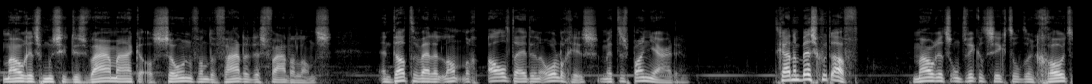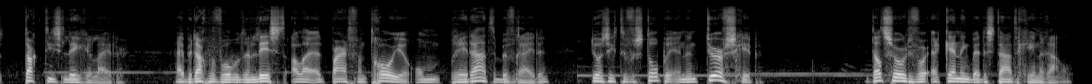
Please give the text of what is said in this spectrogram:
Maurits moest zich dus waarmaken als zoon van de vader des vaderlands. En dat terwijl het land nog altijd in oorlog is met de Spanjaarden. Het gaat hem best goed af. Maurits ontwikkelt zich tot een groot tactisch legerleider. Hij bedacht bijvoorbeeld een list à het paard van Troje om Breda te bevrijden door zich te verstoppen in een turfschip. Dat zorgde voor erkenning bij de Staten-Generaal,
